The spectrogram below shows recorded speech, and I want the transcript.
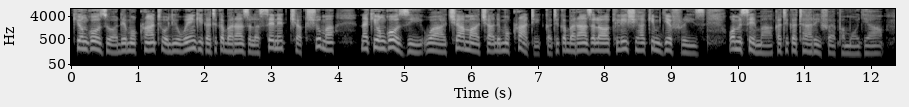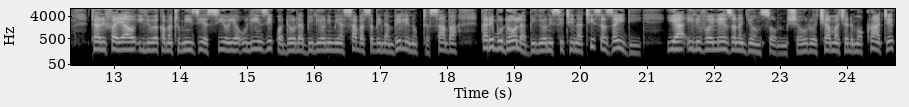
Kiongozi wa Wademokrat walio wengi katika baraza la Senate Chuck Schumer na kiongozi wa chama cha Democratic katika baraza la wawakilishi Hakim Jeffries wamesema katika taarifa ya pamoja. Taarifa yao iliweka matumizi yasiyo ya ulinzi kwa dola bilioni 772.7, karibu dola bilioni 69 zaidi ya ilivyoelezwa na Johnson. Mshauri wa chama cha Democratic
